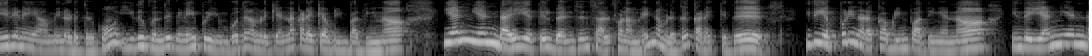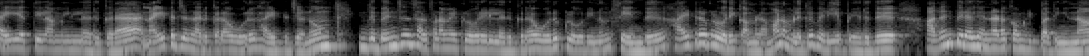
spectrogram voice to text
ஈரிணைய அமீன் எடுத்திருக்கோம். இது வந்து வினை புரியும் போது நம்மளுக்கு என்ன கிடைக்கும் அப்படின்னு பார்த்தீங்கன்னா என்என் டையத்தில் பென்சின் சல்ஃபனமைன் நம்மளுக்கு கிடைக்குது. இது எப்படி நடக்கும் அப்படின்னு பார்த்தீங்கன்னா இந்த என்என் டையத்தில் அமீனில் இருக்கிற நைட்ரஜனில் இருக்கிற ஒரு ஹைட்ரஜனும் இந்த பென்சன் சல்ஃபனமைட் குளோரினில் இருக்கிற ஒரு குளோரினும் சேர்ந்து ஹைட்ரோக்ளோரிக் அமிலமாக நம்மளுக்கு வெளியே போயிருது. அதன் பிறகு என்ன நடக்கும் அப்படின்னு பார்த்தீங்கன்னா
